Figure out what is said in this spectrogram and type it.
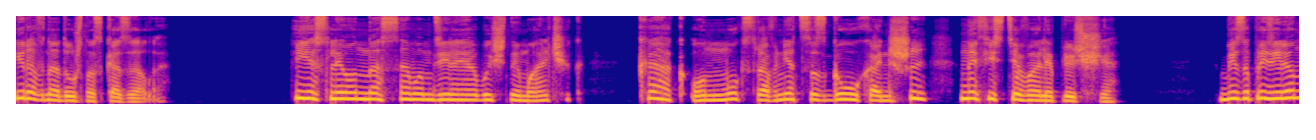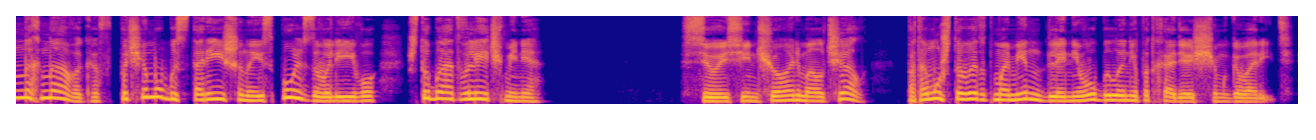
и равнодушно сказала. «Если он на самом деле обычный мальчик, как он мог сравняться с Гоу Ханьши на фестивале Плюща? Без определенных навыков, почему бы старейшины использовали его, чтобы отвлечь меня?» Сюэ Синчуань молчал, потому что в этот момент для него было неподходящим говорить.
